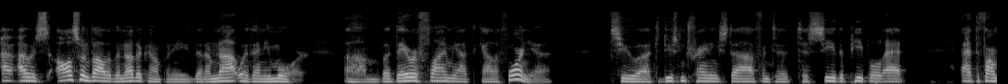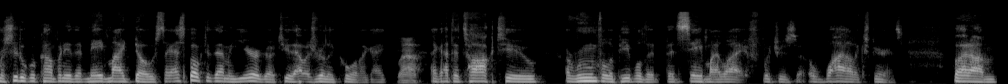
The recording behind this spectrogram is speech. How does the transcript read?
I, I was also involved with another company that I'm not with anymore. Um, but they were flying me out to California to uh, to do some training stuff and to to see the people at at the pharmaceutical company that made my dose. Like I spoke to them a year ago too. That was really cool. Like I Wow. I got to talk to a room full of people that that saved my life, which was a wild experience. But um,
